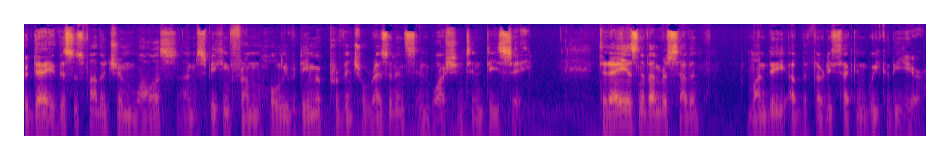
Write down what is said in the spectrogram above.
Good day. This is Father Jim Wallace. I'm speaking from Holy Redeemer Provincial Residence in Washington, D.C. Today is November 7th, Monday of the 32nd week of the year.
